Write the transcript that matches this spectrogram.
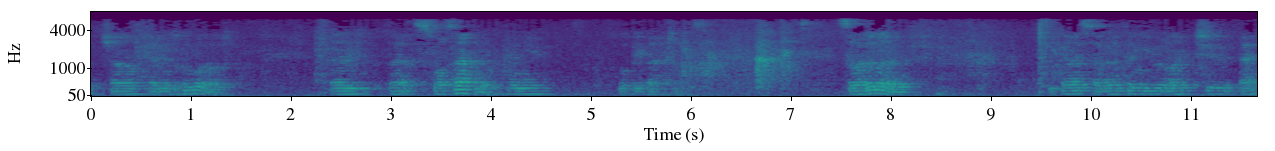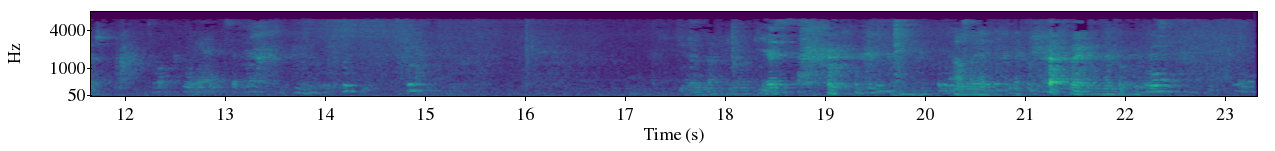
the child came into the world. And that's what's happening when you will be baptized. So I don't know if you guys have anything you would like to add. What can we add to that? You don't have to. Yes. Amen. Amen. Yes, yes.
